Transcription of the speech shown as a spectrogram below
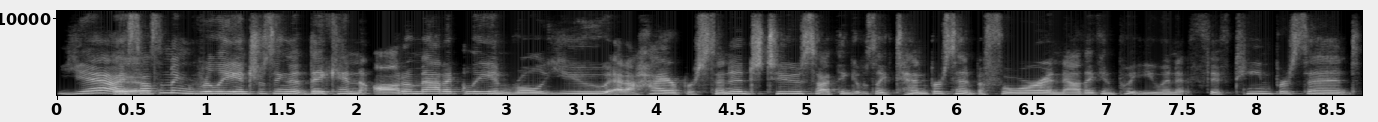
yeah and, i saw something really interesting that they can automatically enroll you at a higher percentage too so i think it was like 10% before and now they can put you in at 15%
